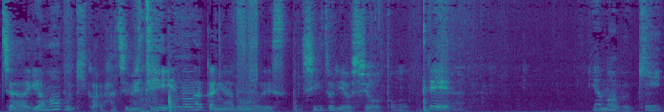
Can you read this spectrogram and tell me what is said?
じゃあ山吹から始めて 家の中にあるものです。しりとりをしようと思って山吹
